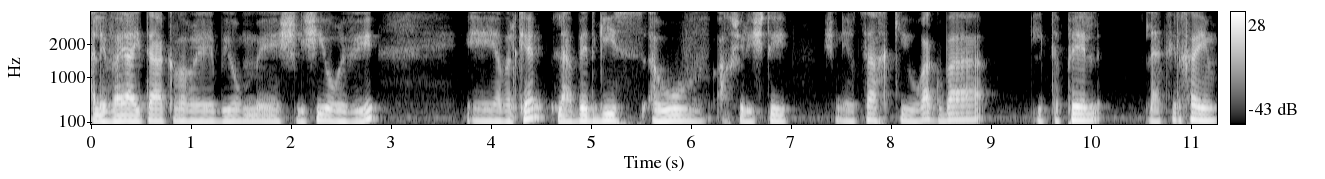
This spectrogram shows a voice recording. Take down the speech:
הלוויה הייתה כבר אה, ביום אה, שלישי או רביעי. אה, אבל כן, לאבד גיס אהוב, אח של אשתי, שנרצח כי הוא רק בא לטפל, להציל חיים,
